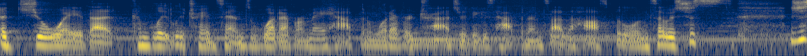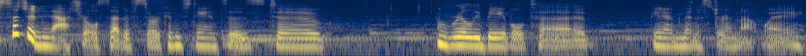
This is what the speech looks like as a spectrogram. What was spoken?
a, joy that completely transcends whatever may happen, whatever tragedies happen inside the hospital. And so it's just it's just such a natural set of circumstances to really be able to, you know, minister in that way.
